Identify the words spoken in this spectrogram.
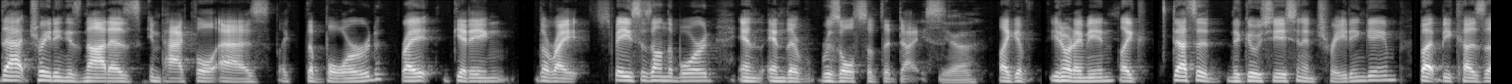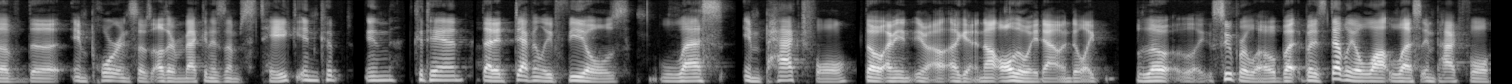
that trading is not as impactful as like the board, right? Getting the right spaces on the board and and the results of the dice. yeah. Like if you know what I mean? Like that's a negotiation and trading game, but because of the importance those other mechanisms take in in Catan, that it definitely feels less impactful. Though I mean, you know, again, not all the way down to like low, like super low, but but it's definitely a lot less impactful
